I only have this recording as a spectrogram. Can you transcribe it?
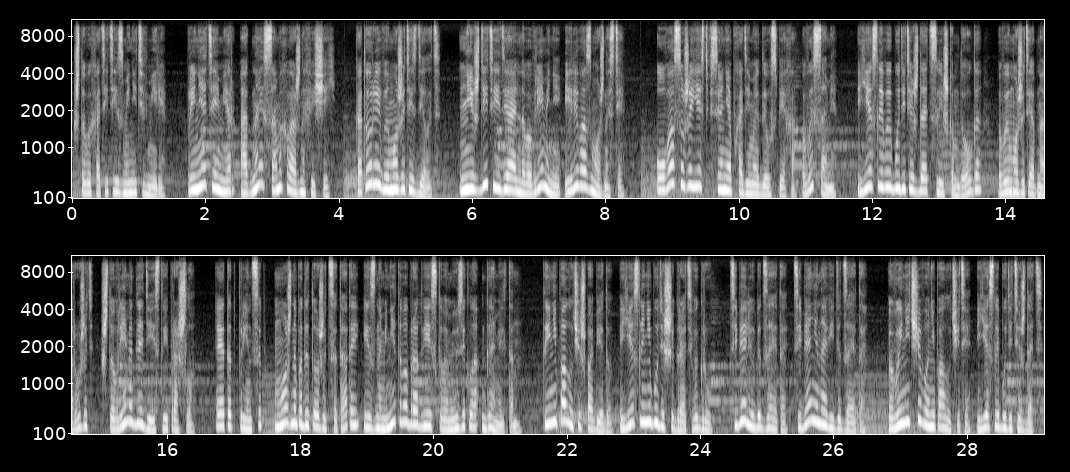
что вы хотите изменить в мире. Принятие мер – одна из самых важных вещей, которые вы можете сделать. Не ждите идеального времени или возможности. У вас уже есть все необходимое для успеха, вы сами. Если вы будете ждать слишком долго, вы можете обнаружить, что время для действий прошло. Этот принцип можно подытожить цитатой из знаменитого бродвейского мюзикла «Гамильтон». Ты не получишь победу, если не будешь играть в игру. Тебя любят за это, тебя ненавидят за это. Вы ничего не получите, если будете ждать.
